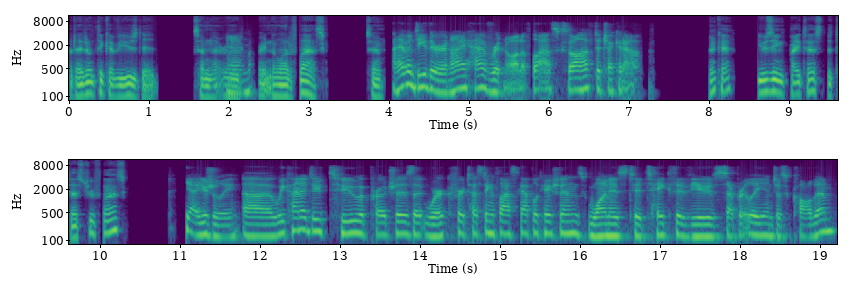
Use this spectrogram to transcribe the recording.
but I don't think I've used it, so I'm not really Yeah. writing a lot of Flask. So I haven't either, and I have written a lot of Flask, so I'll have to check it out. Okay. Using PyTest to test your Flask? Yeah, usually. Uh, we kind of do two approaches that work for testing Flask applications. One is to take the views separately and just call them.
